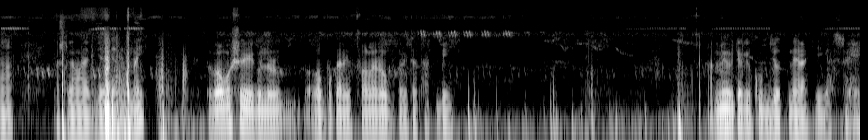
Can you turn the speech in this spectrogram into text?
না, আসলে আমার একজন জানা নাই। তবে অবশ্যই এগুলোর উপকারী ফলের উপকারিতা থাকবেই। আমি ওইটাকে খুব যত্নে রাখি গাছটাকে।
